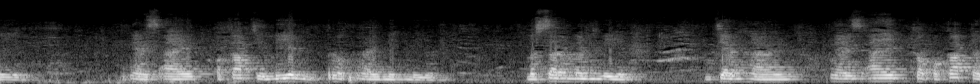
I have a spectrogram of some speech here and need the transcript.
មានថ្ងៃស្អែកប្រកបជាមានព្រោះថ្ងៃនេះមានម្សិលមិញមានអញ្ចឹងហើយថ្ងៃស្អែកក៏ប្រកបទៅ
